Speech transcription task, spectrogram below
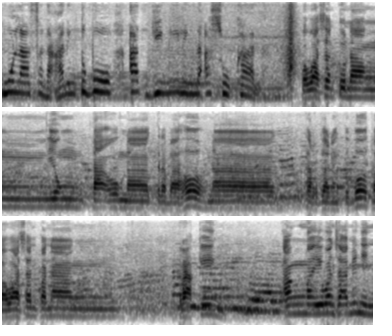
mula sa naaning tubo at giniling na asukal. Bawasan ko ng yung taong nagtrabaho na karga ng tubo. Bawasan pa ng tracking. Ang maiwan sa amin in,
